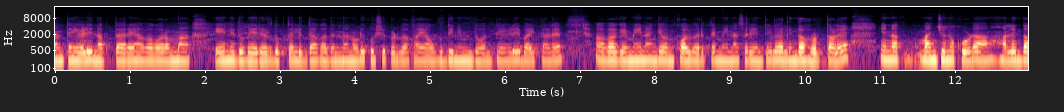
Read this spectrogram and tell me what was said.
ಅಂತ ಹೇಳಿ ನಗ್ತಾರೆ. ಆವಾಗ ಅವರಮ್ಮ, ಏನಿದು ಬೇರೆಯವ್ರ ದುಃಖದಲ್ಲಿದ್ದಾಗ ಅದನ್ನು ನೋಡಿ ಖುಷಿ ಪಡ್ಬೇಕಾ, ಯಾವ ಬುದ್ಧಿ ನಿಮ್ಮದು ಅಂತ ಹೇಳಿ ಬೈತಾಳೆ ಆವಾಗ ಮೀನಂಗೆ ಒಂದು ಕಾಲ್ ಬರುತ್ತೆ. ಮೀನಾ, ಸರಿ ಅಂತೇಳಿ ಅಲ್ಲಿಂದ ಹೊರಡ್ತಾಳೆ. ಇನ್ನು ಮಂಜುನು ಕೂಡ ಅಲ್ಲಿಂದ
